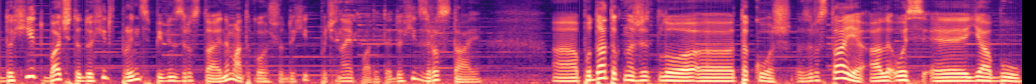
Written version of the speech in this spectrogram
дохід, бачите, дохід, в принципі, він зростає. Нема такого, що дохід починає падати. Дохід зростає. Е, Податок на житло е, також зростає, але ось е, я був е,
